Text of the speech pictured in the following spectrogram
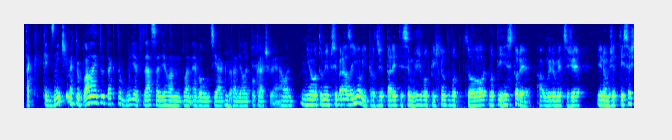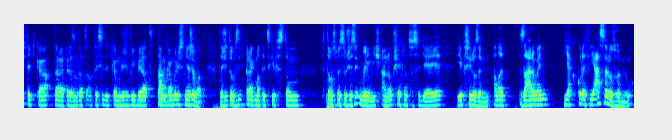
tak keď zničíme tú planetu, tak to bude v zásade len, len evolúcia, která hmm. ďalej pokračuje. Ale... Jo, to mě připadá zajímavý, protože tady ty se můžeš odpíchnout od toho, od té historie a uvědomit si, že jenom, že ty seš teďka ta reprezentace a ty si teďka můžeš vybírat tam, kam budeš směřovat. Takže to vzít pragmaticky v tom, v tom smyslu, že si uvědomíš, ano, všechno, co se děje, je, je přirozený, ale zároveň jakkoliv já se rozhodnu,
